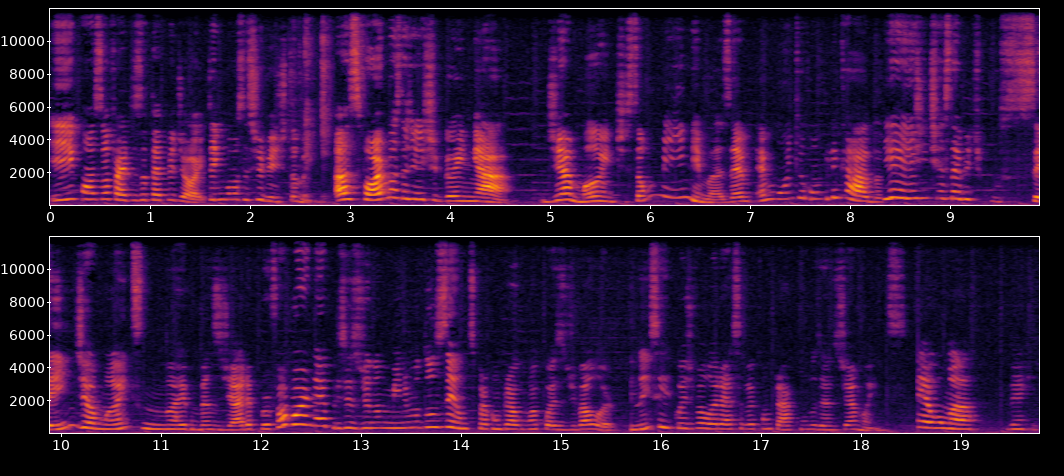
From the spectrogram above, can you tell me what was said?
e com as ofertas da Tapjoy. Tem como assistir vídeo também. As formas da gente ganhar diamantes são mínimas, é, é muito complicado. E aí a gente recebe, tipo, 100 diamantes na recompensa diária, por favor, né? Preciso de no mínimo 200 para comprar alguma coisa de valor. E nem sei que coisa de valor essa vai comprar com 200 diamantes. Tem alguma... Vem aqui,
